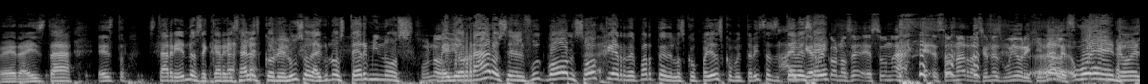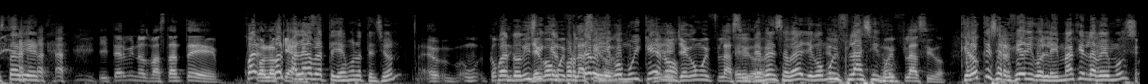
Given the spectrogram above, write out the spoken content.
Ver, ahí está, esto, está riéndose Carrizales con el uso de algunos términos medio raros en el fútbol, soccer, de parte de los compañeros comentaristas de TVC. Hay que reconocer, es una, son narraciones muy originales. Ah, bueno, está bien. y términos bastante ¿Cuál, ¿Cuál, palabra te llamó la atención? Eh, Cuando dice que el portero llegó muy qué, ¿no? Llegó muy flácido. El defensa, ¿verdad? Llegó muy flácido. Muy flácido. Creo que se refiere, digo, en la imagen la vemos,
